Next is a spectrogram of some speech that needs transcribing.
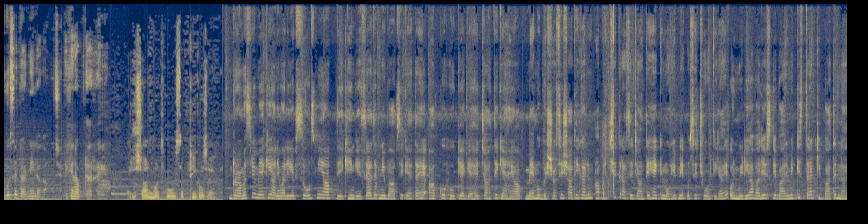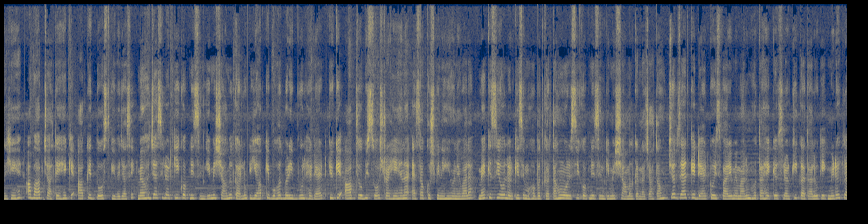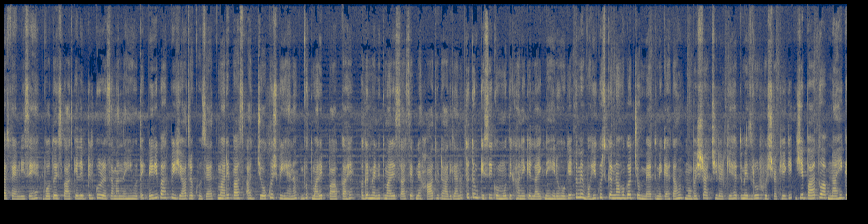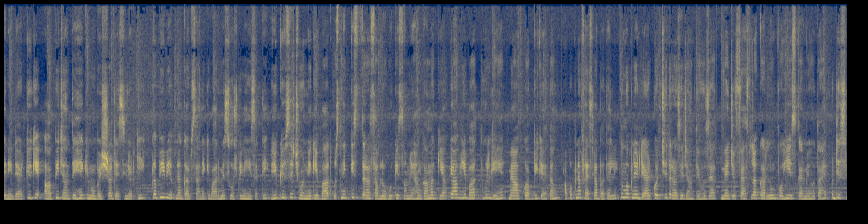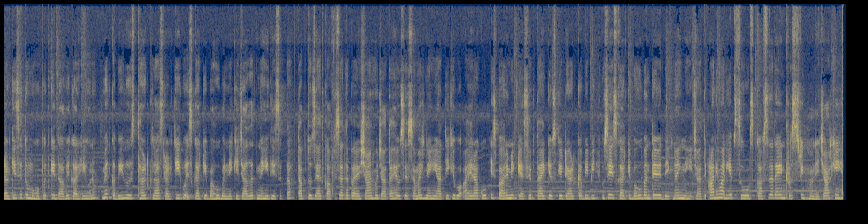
लोगों से डरने लगा मुझे, लेकिन अब डर रही हूँ। परेशान मत हो, सब ठीक हो जाएगा। ड्रामा श्री मैं की आने वाली एपिसोड्स में आप देखेंगे। शायद अपने बाप से कहता है, आपको हो क्या गया है? चाहते क्या हैं आप? मैं मुबशरा से शादी कर लूँ? आप अच्छी तरह से जानते हैं कि मोहिब ने उसे छोड़ दिया है और मीडिया वाले उसके बारे में किस तरह की बातें बना रहे हैं। अब आप चाहते हैं कि आपके दोस्त की वजह से मैं उस जैसी लड़की को अपनी ज़िंदगी में शामिल कर लूँ। ये आपकी बहुत बड़ी भूल है, डैड, क्योंकि आप जो भी सोच रहे हैं ना, ऐसा कुछ भी नहीं होने वाला। मैं किसी और लड़की से मोहब्बत करता हूँ और इसी को अपनी ज़िंदगी में शामिल करना चाहता हूँ। जब जैद के डैड को इस बारे में मालूम होता है की उस लड़की का ताल्लुक एक मिडिल क्लास फैमिली से है वो तो इस बात के लिए बिल्कुल रजामंद नहीं होते। मेरी बात भी याद रखो जैद, तुम्हारे पास आज जो कुछ भी है ना, वो तुम्हारे पाप का है। अगर मैंने तुम्हारे सर से अपने हाथ उठा दिया ना तो तुम किसी को मुँह दिखाने के लायक नहीं रहोगे। तुम्हें वही कुछ करना होगा जो मैं तुम्हें कहता हूँ। मुबशरा अच्छी लड़की है, तुम्हें ज़रूर खुश रखेगी। ये बात तो आप ना ही करें डैड, क्योंकि आप भी जानते हैं कि मुबशरा जैसी लड़की कभी भी अपना गर्भ साने के बारे में सोच भी नहीं सकती। के उसे छोड़ने के बाद उसने किस तरह सब लोगों के सामने हंगामा किया? क्या आप ये बात भूल गए हैं? मैं आपको अब भी कहता हूँ, आप अपना फैसला बदल लें। तुम अपने डैड को अच्छी तरह से जानते हो जैद मैं जो फैसला कर लूँ, वही इस घर में होता है। और जिस लड़की से तुम मोहब्बत के दावे कर रही हो ना, मैं कभी भी उस थर्ड क्लास लड़की को इस घर की बहू बनने की इजाज़त नहीं दे सकता। तब तो जैद काफ़ी ज़्यादा परेशान हो जाता है। उसे समझ नहीं आती कि वो आयरा को इस बारे में कैसे बताए कि उसके डैड कभी भी उसे इस घर की बहू बनते हुए देखना ही नहीं चाहते। आने वाली एपिसोड्स काफ़ी ज़्यादा इंटरेस्टिंग होने जा रही हैं।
